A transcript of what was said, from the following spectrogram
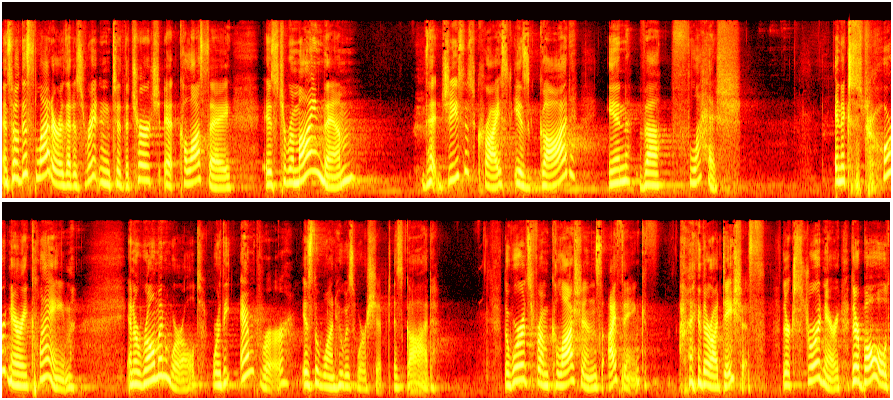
And so, this letter that is written to the church at Colossae is to remind them that Jesus Christ is God in the flesh. An extraordinary claim in a Roman world where the emperor is the one who is worshiped as God. The words from Colossians, I think, they're audacious. They're extraordinary, they're bold,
